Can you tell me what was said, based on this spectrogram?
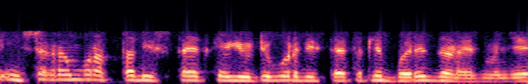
इंस्टाग्रामवर आता दिसत आहेत किंवा युट्यूबवर दिसत आहेत त्यातले बरेच जण आहेत. म्हणजे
